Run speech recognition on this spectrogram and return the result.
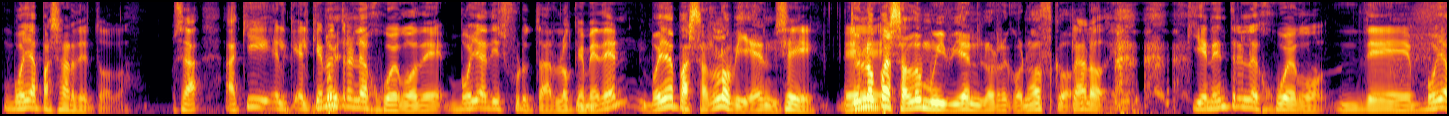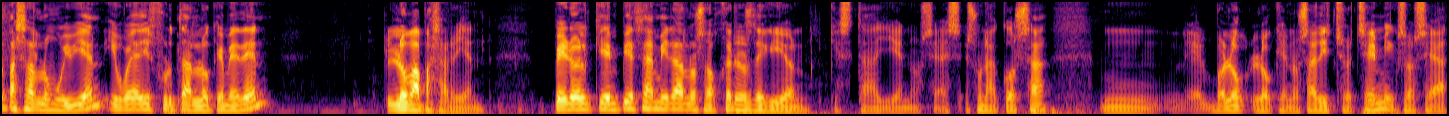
Voy a pasar de todo. O sea, aquí el, el que no Voy- entre en el juego de voy a disfrutar lo que me den, Voy a pasarlo bien. sí. Yo lo he eh, pasado muy bien, lo reconozco. Claro, eh, quien entre en el juego de voy a pasarlo muy bien y voy a disfrutar lo que me den, lo va a pasar bien. Pero el que empieza a mirar los agujeros de guion, que está lleno, o sea, es, una cosa. mm, lo que nos ha dicho Chemix, o sea,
